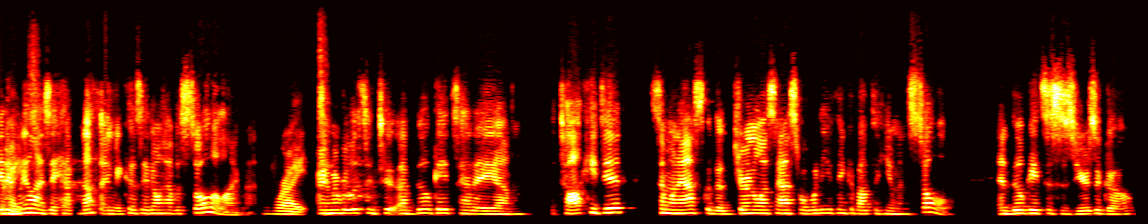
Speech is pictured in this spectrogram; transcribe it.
They didn't Right. realize they have nothing because they don't have a soul alignment. right, I remember listening to uh, Bill Gates had a, um, a talk he did. Someone asked, the journalist asked, well, what do you think about the human soul? And Bill Gates, this is years ago,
